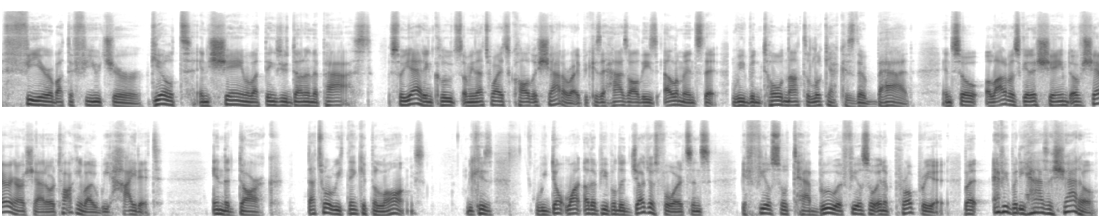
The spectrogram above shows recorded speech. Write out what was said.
fear about the future, guilt and shame about things you've done in the past. So, yeah, it includes, I mean, that's why it's called a shadow, right? Because it has all these elements that we've been told not to look at because they're bad. And so, a lot of us get ashamed of sharing our shadow or talking about it. We hide it in the dark. That's where we think it belongs because we don't want other people to judge us for it since it feels so taboo, it feels so inappropriate. But everybody has a shadow.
